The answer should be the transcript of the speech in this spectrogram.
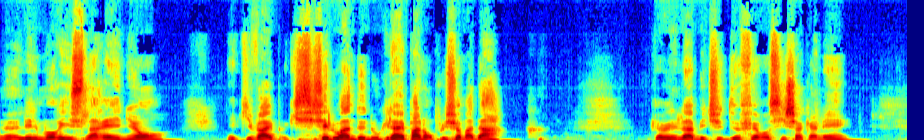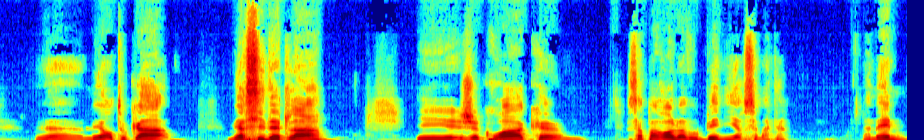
euh, l'île Maurice, la Réunion, et qui, va, qui s'éloigne de nous, qu'il n'avait pas non plus sur Mada, comme il a l'habitude de faire aussi chaque année. mais en tout cas, merci d'être là, et je crois que sa parole va vous bénir ce matin. Amen.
